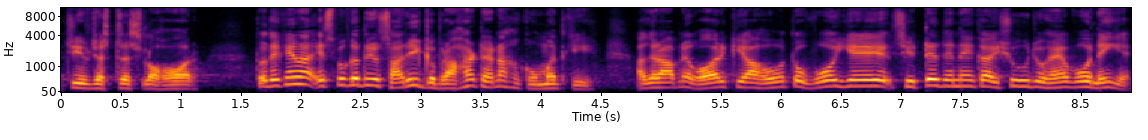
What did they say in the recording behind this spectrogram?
चीफ जस्टिस लाहौर तो देखें ना इस वक्त जो सारी घबराहट है ना हुकूमत की अगर आपने गौर किया हो तो वो ये सीटें देने का इशू जो है वो नहीं है।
